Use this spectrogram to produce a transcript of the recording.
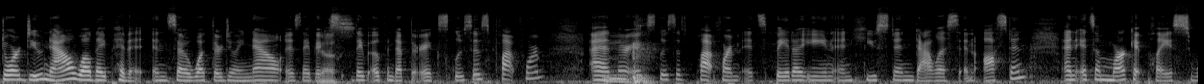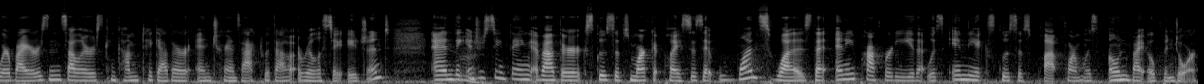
Door do now? Well, they pivot, and so what they're doing now is they've ex- Yes. they've opened up their exclusives platform, and their mm. exclusive platform it's betaing in Houston, Dallas, and Austin, and it's a marketplace where buyers and sellers can come together and transact without a real estate agent. And the hmm. interesting thing about their exclusives marketplace is it once was that any property that was in the exclusives platform was owned by Opendoor.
